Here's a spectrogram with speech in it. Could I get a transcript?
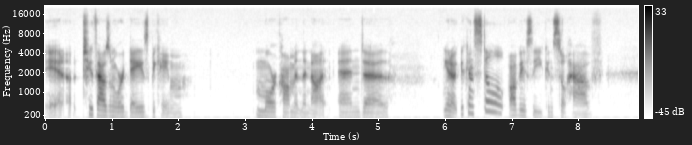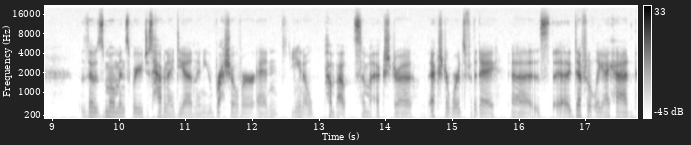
eh, you know, 2,000 word days became more common than not. And, uh, you know, you can still, obviously, you can still have those moments where you just have an idea and then you rush over and you know pump out some extra extra words for the day. Uh, uh, definitely i had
